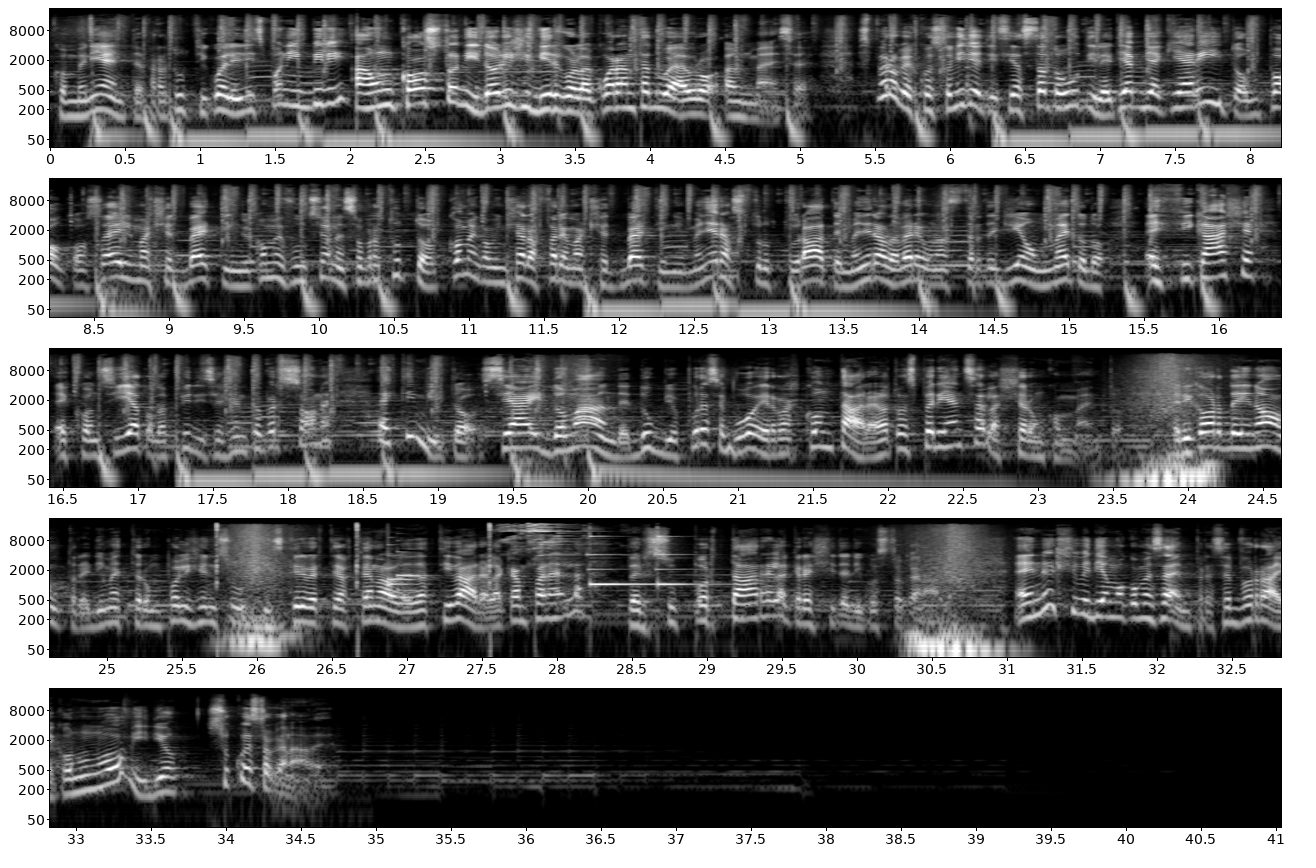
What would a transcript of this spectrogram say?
conveniente fra tutti quelli disponibili, ha un costo di 12,42 euro al mese. Spero che questo video ti sia stato utile ti abbia chiarito un po' cos'è il match betting, come funziona e soprattutto come cominciare a fare match betting in maniera strutturata, in maniera da avere una strategia, un metodo efficace e consigliato da più di 600 persone e ti invito se hai domande, dubbi oppure se vuoi raccontare la tua esperienza lasciare un commento. Ricorda inoltre di mettere un pollice in su, iscriverti al canale ed attivare la campanella per supportare la crescita di questo canale. E noi ci vediamo come sempre, se vorrai, con un nuovo video su questo canale.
